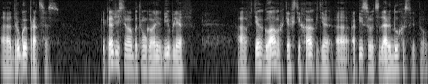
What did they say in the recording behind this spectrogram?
э, другой процесс. И прежде всего об этом говорит Библия в, в тех главах, в тех стихах, где описываются дары Духа Святого.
